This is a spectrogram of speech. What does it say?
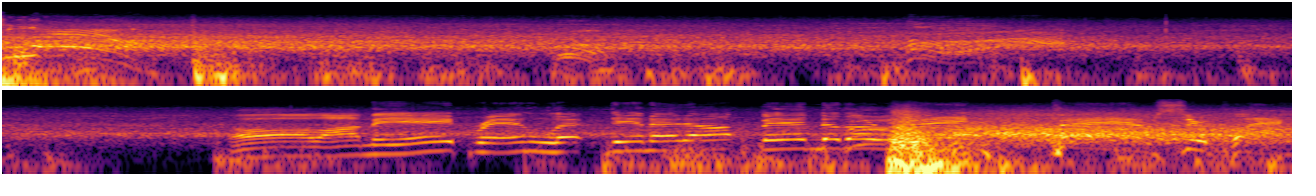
Slam! All on the apron, lifting it up into the ring. Suplex.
